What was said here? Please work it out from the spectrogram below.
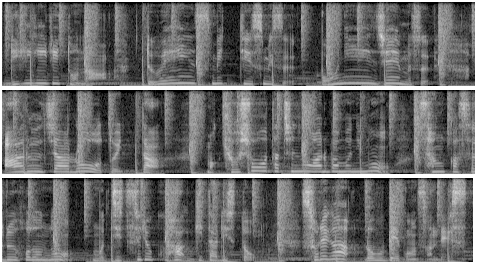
リー・リトナードゥエイン・スミッティ・スミスボニー・ジェームスアル・ジャローといった、まあ、巨匠たちのアルバムにも参加するほどのもう実力派ギタリストそれがロブ・ベーコンさんです。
